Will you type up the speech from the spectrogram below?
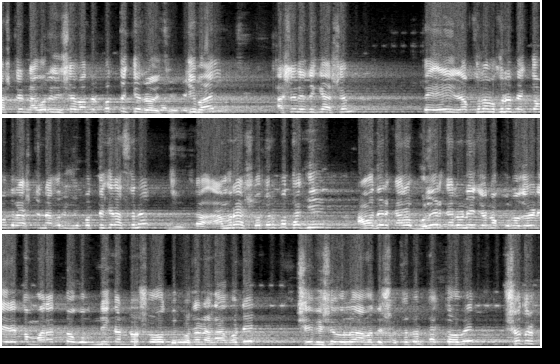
রাষ্ট্রের নাগরিক হিসেবে আমাদের প্রত্যেকের রয়েছে। কি ভাই? আসেন এদিকে আসেন। তো এই রক্ষণাবেক্ষণের দায়িত্ব আমাদের রাষ্ট্রের নাগরিক প্রত্যেকের আছে না? আমরা সতর্ক থাকি আমাদের কারও ভুলের কারণে যেন কোনো ধরনের এরকম মারাত্মক অগ্নিকাণ্ড সহ দুর্ঘটনা না ঘটে সেই বিষয়গুলো আমাদের সচেতন থাকতে হবে সতর্ক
